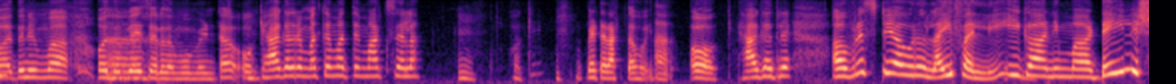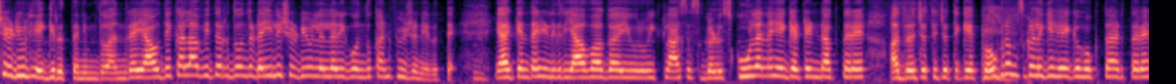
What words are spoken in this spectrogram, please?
ಅದು ನಿಮ್ಮ ಒಂದು ಬೇಜಾರದ ಮೂಮೆಂಟ್ ಓಕೆ ಹಾಗಾದ್ರೆ ಮತ್ತೆ ಮತ್ತೆ ಮಾರ್ಕ್ಸ್ ಎಲ್ಲ? ಹ್ಮ್. ಓಕೆ ಬೆಟರ್ ಆಗ್ತಾ ಹೋಯ್ತು. ಓಕೆ ಹಾಗಾದ್ರೆ ವೃಷ್ಟಿ ಅವರ ಲೈಫಲ್ಲಿ ಈಗ ನಿಮ್ಮ ಡೈಲಿ ಶೆಡ್ಯೂಲ್ ಹೇಗಿರುತ್ತೆ ನಿಮ್ಮದು ಅಂದರೆ ಯಾವುದೇ ಕಲಾವಿದರದ್ದು ಒಂದು ಡೈಲಿ ಶೆಡ್ಯೂಲ್ ಎಲ್ಲರಿಗೂ ಒಂದು ಕನ್ಫ್ಯೂಷನ್ ಇರುತ್ತೆ. ಯಾಕೆ ಅಂತ ಹೇಳಿದರೆ ಯಾವಾಗ ಇವರು ಈ ಕ್ಲಾಸಸ್ಗಳು ಸ್ಕೂಲನ್ನು ಹೇಗೆ ಅಟೆಂಡ್ ಆಗ್ತಾರೆ ಅದರ ಜೊತೆ ಜೊತೆಗೆ ಪ್ರೋಗ್ರಾಮ್ಸ್ಗಳಿಗೆ ಹೇಗೆ ಹೋಗ್ತಾ ಇರ್ತಾರೆ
